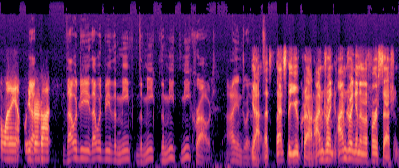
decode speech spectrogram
to 1 a.m. Believe Yeah. it or not. that would be that would be the me the me the me me crowd. I enjoy that. Yeah, that's that's the U crowd. I'm drink I'm drinking in the first session.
